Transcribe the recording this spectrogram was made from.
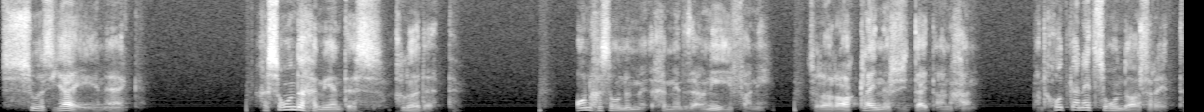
Soos jy en ek. Gesonde gemeentes glo dit. Ongesonde me- gemeentes hou nie hiervan nie. So hulle raak kleiner soos die tyd aangaan. Want God kan net sondaars red.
